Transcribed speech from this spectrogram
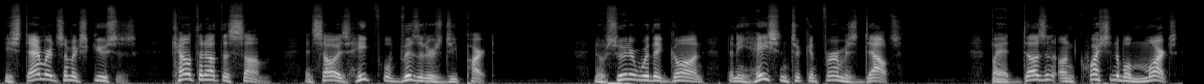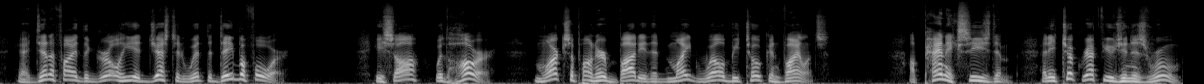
He stammered some excuses, counted out the sum, and saw his hateful visitors depart. No sooner were they gone than he hastened to confirm his doubts. By a dozen unquestionable marks he identified the girl he had jested with the day before. He saw, with horror, marks upon her body that might well betoken violence. A panic seized him, and he took refuge in his room.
